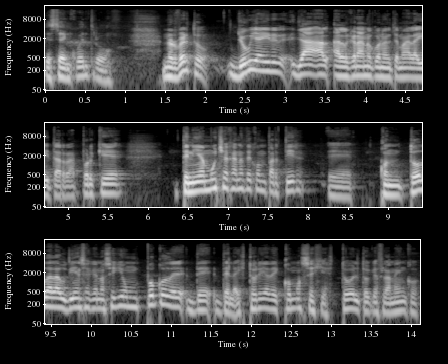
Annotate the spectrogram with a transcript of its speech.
este encuentro. Norberto, yo voy a ir ya al, grano con el tema de la guitarra, porque tenía muchas ganas de compartir eh, con toda la audiencia que nos sigue un poco de, la historia de cómo se gestó el toque flamenco.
